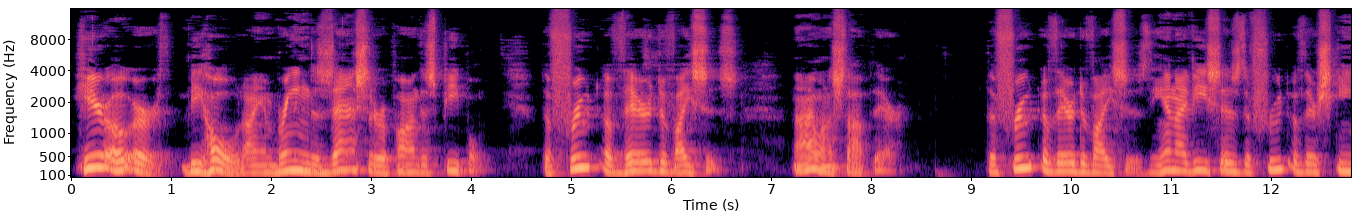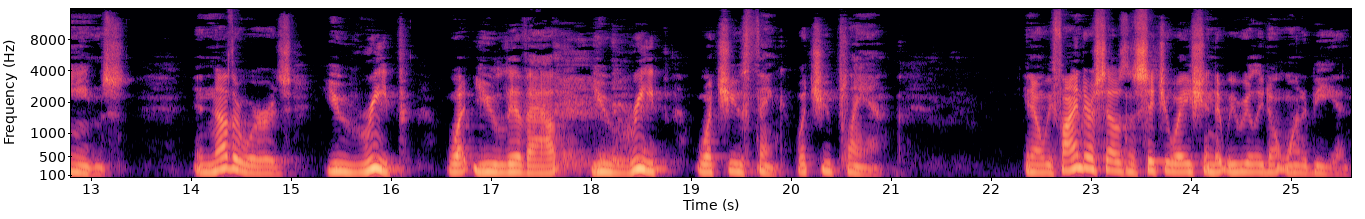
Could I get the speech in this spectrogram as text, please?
Hear, O earth, behold, I am bringing disaster upon this people, the fruit of their devices now, I want to stop there. The fruit of their devices. The NIV says the fruit of their schemes. In other words, you reap what you live out, you reap what you think, what you plan. You know, we find ourselves in a situation that we really don't want to be in.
